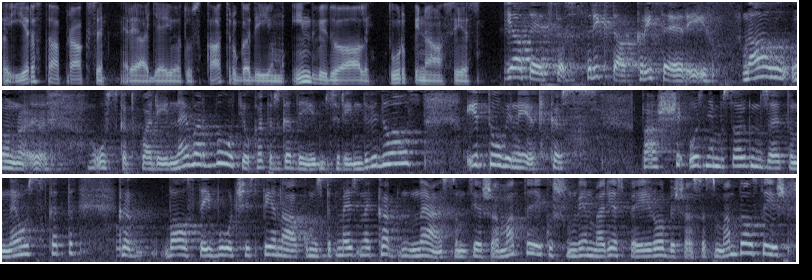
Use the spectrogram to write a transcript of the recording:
ka ierastā prakse, reaģējot uz katru gadījumu individuāli, turpināsies. Jāteic, ka striktāk kritēriju nav un eh, uzskatu, ka arī nevar būt, jo katrs gadījums ir individuāls. Ir tuvinieki, kas paši uzņemas organizēt un neuzskata, ka valstī būtu šis pienākums, bet mēs nekad neesam tiešām atteikuši un vienmēr iespēju robežās esam atbalstījuši.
